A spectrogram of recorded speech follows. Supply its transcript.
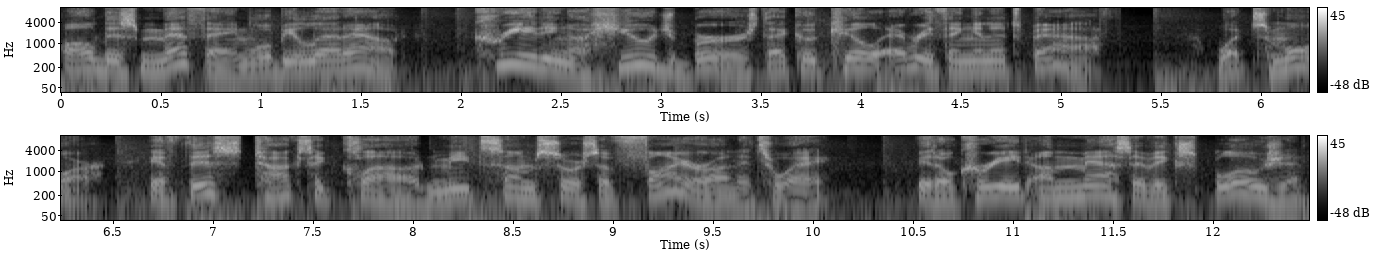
All this methane will be let out, creating a huge burst that could kill everything in its path. What's more, if this toxic cloud meets some source of fire on its way, it'll create a massive explosion.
